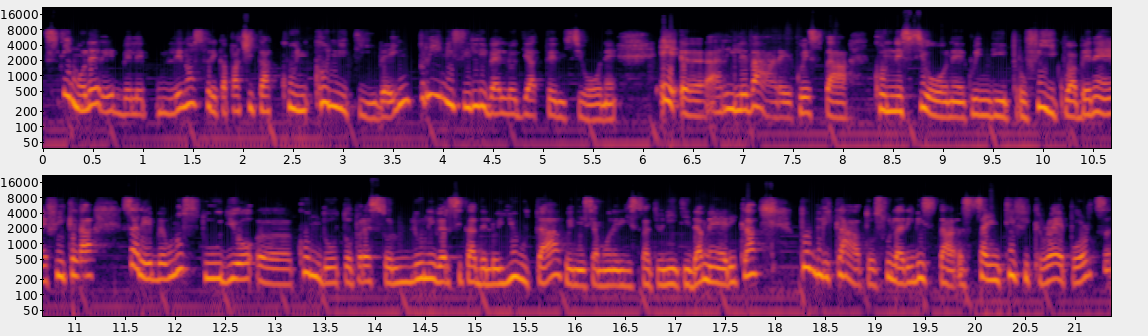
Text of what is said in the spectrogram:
stimolerebbe le, le nostre capacità cognitive, in primis il livello di attenzione e eh, a rilevare questa connessione, quindi proficua, benefica, sarebbe uno studio eh, condotto presso l'Università dello Utah, quindi siamo negli Stati Uniti d'America, pubblicato sulla rivista Scientific Reports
